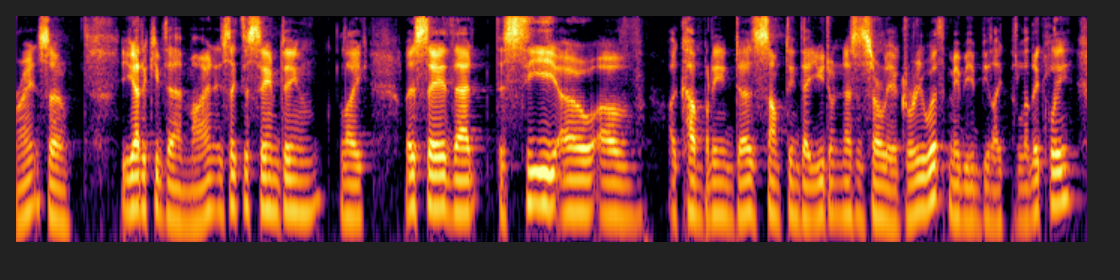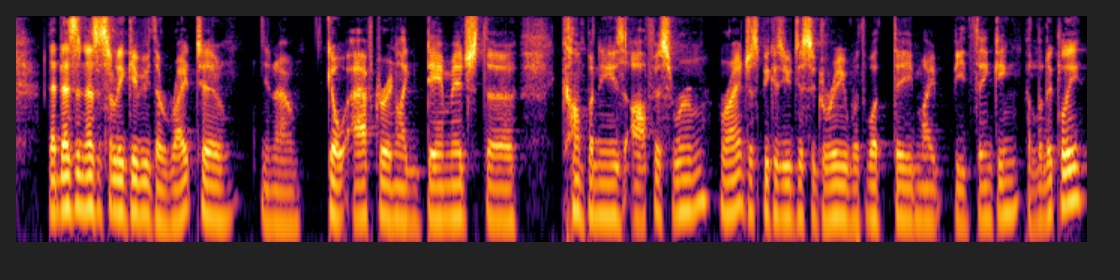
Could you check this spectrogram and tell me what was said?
right? So you got to keep that in mind. It's like the same thing. Like, let's say that the CEO of a company does something that you don't necessarily agree with, maybe it'd be like politically, that doesn't necessarily give you the right to, you know, go after and like damage the company's office room, right? Just because you disagree with what they might be thinking politically.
